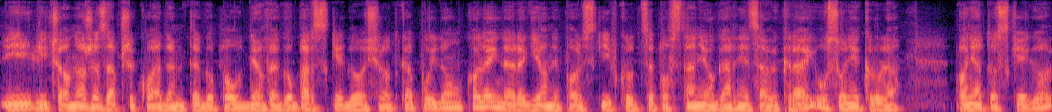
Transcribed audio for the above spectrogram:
i liczono, że za przykładem tego południowego, barskiego ośrodka pójdą kolejne regiony Polski i wkrótce powstanie ogarnie cały kraj, usunie króla Poniatowskiego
